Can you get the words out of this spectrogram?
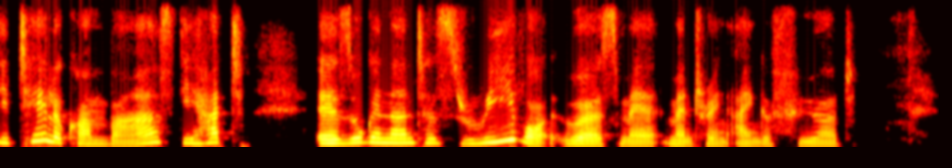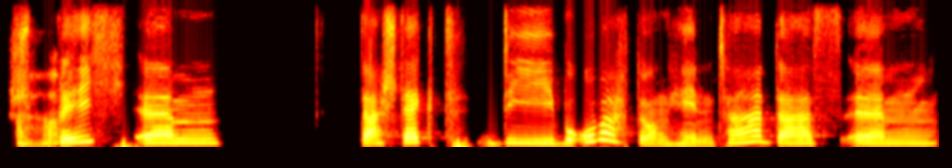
die Telekom war es, die hat äh, sogenanntes Reverse Mentoring eingeführt. Aha. Sprich, ähm, da steckt die Beobachtung hinter, dass ähm,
